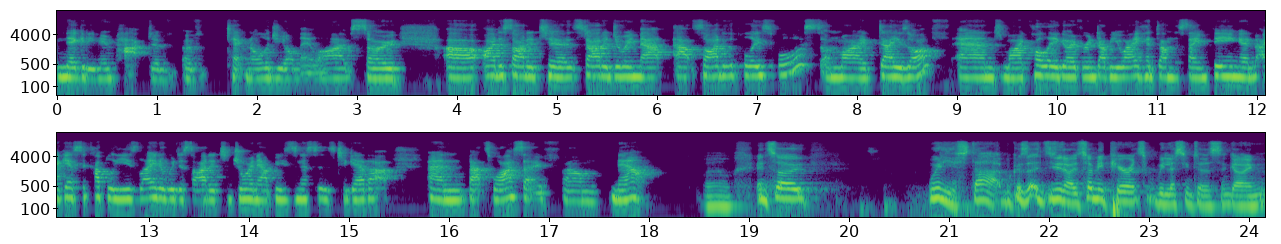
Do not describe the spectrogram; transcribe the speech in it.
negative impact of, of technology on their lives. So uh, I decided to started doing that outside of the police force on my days off, and my colleague over in WA had done the same thing. And I guess a couple of years later, we decided to join our businesses together, and that's YSafe um, now. Wow! And so where do you start? Because uh, you know, so many parents will be listening to this and going,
